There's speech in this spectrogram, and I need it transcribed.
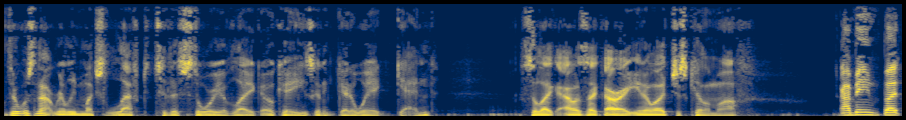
there was not really much left to the story of like, okay, he's gonna get away again. So like, I was like, all right, you know what? Just kill him off. I mean, but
